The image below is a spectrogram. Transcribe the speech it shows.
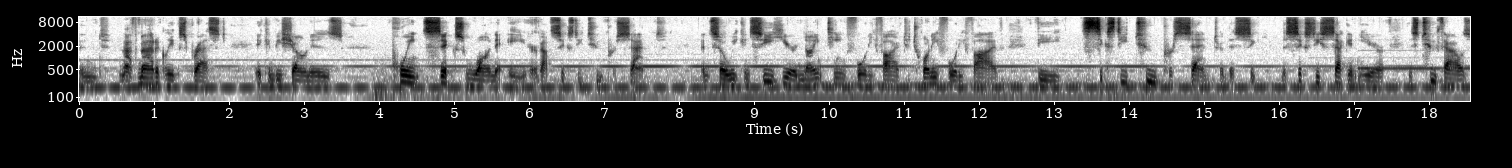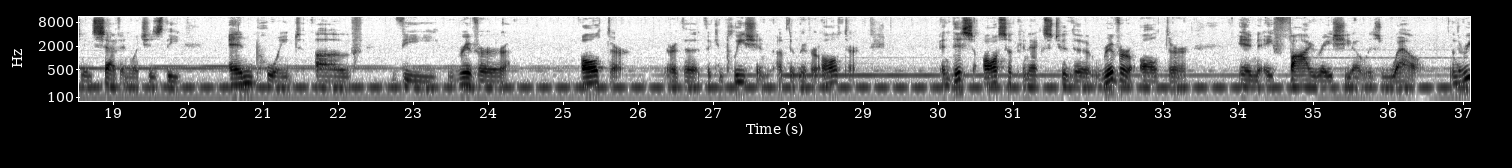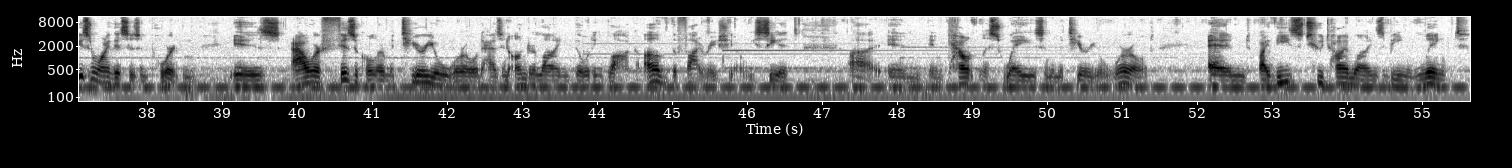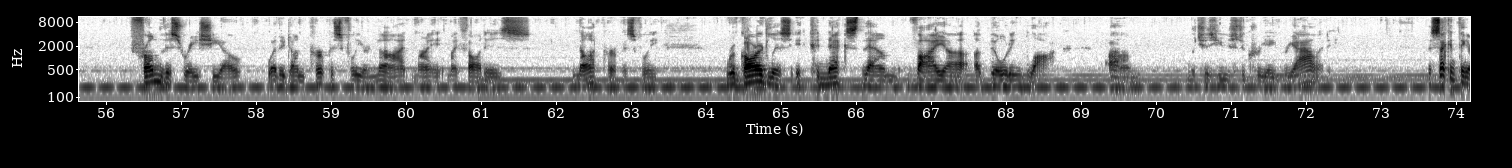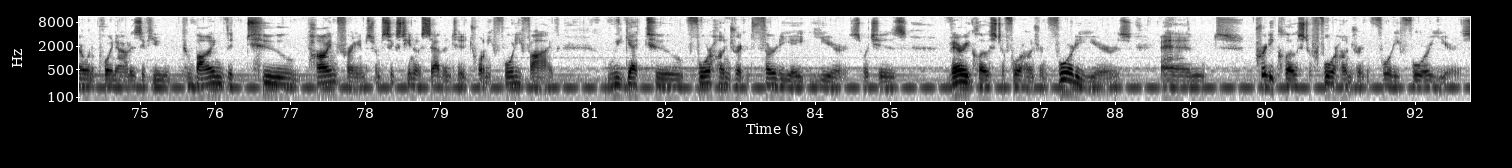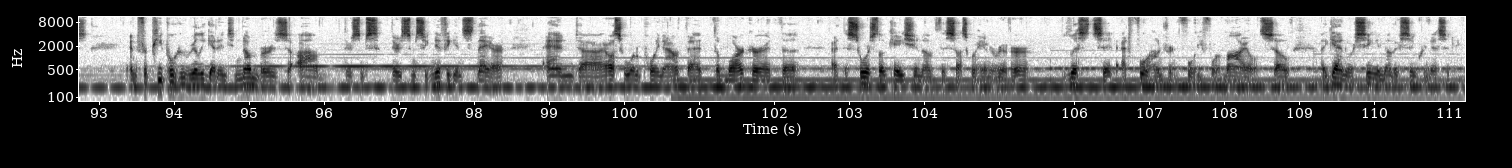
and mathematically expressed, it can be shown as 0.618 or about 62%. And so we can see here 1945 to 2045, the 62% or the, the 62nd year is 2007, which is the end point of the river altar or the, the completion of the river altar. And this also connects to the river altar in a phi ratio as well. And the reason why this is important is our physical or material world has an underlying building block of the phi ratio. We see it uh, in, in countless ways in the material world. And by these two timelines being linked from this ratio, whether done purposefully or not, my, my thought is not purposefully. Regardless, it connects them via a building block, um, which is used to create reality. The second thing I want to point out is if you combine the two time frames from 1607 to 2045, we get to 438 years, which is very close to 440 years and pretty close to 444 years. And for people who really get into numbers, um, there's some there's some significance there. And uh, I also want to point out that the marker at the at the source location of the Susquehanna River lists it at 444 miles. So again, we're seeing another synchronicity.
